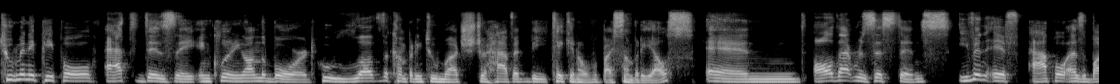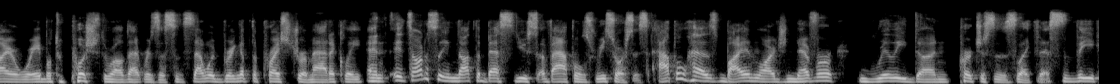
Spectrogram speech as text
too many people at Disney, including on the board, who love the company too much to have it be taken over by somebody else. And all that resistance, even if Apple as a buyer were able to push through all that resistance, that would bring up the price dramatically. And it's honestly not the best use of Apple's resources. Apple has, by and large, never really done purchases like this. The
